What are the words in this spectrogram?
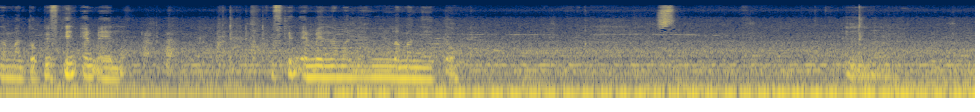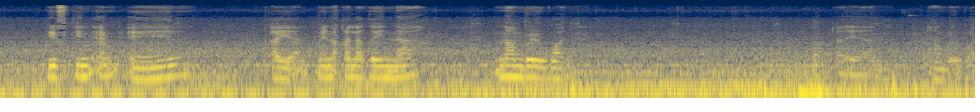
naman to. 15 ml. 15 ml naman yung laman nito. Ayan. 15 ml. Ayan. May nakalagay na number 1. Ayan. Number 1.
